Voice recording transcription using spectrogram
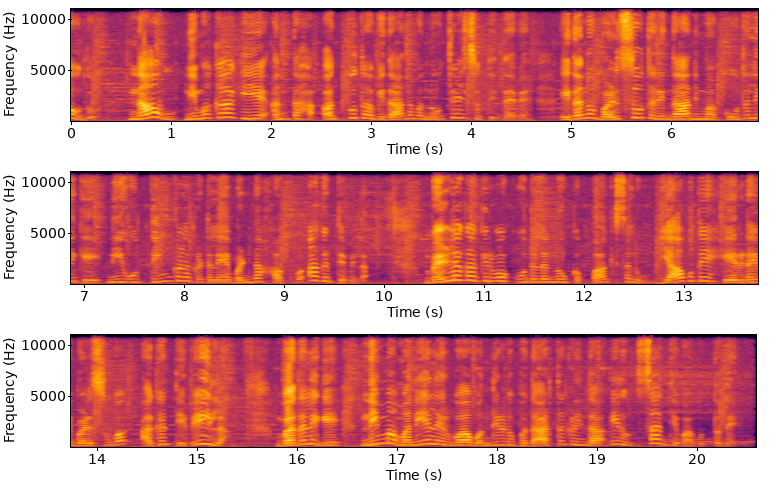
ಹೌದು, ನಾವು ನಿಮಗಾಗಿಯೇ ಅಂತಹ ಅದ್ಭುತ ವಿಧಾನವನ್ನು ತಿಳಿಸುತ್ತಿದ್ದೇವೆ. ಇದನ್ನು ಬಳಸುವುದರಿಂದ ನಿಮ್ಮ ಕೂದಲಿಗೆ ನೀವು ತಿಂಗಳಗಟ್ಟಲೆ ಬಣ್ಣ ಹಾಕುವ ಅಗತ್ಯವಿಲ್ಲ. ಬೆಳ್ಳಗಾಗಿರುವ ಕೂದಲನ್ನು ಕಪ್ಪಾಗಿಸಲು ಯಾವುದೇ ಹೇರ್ ಡೈ ಬಳಸುವ ಅಗತ್ಯವೇ ಇಲ್ಲ. ಬದಲಿಗೆ ನಿಮ್ಮ ಮನೆಯಲ್ಲಿರುವ ಒಂದೆರಡು ಪದಾರ್ಥಗಳಿಂದ ಇದು ಸಾಧ್ಯವಾಗುತ್ತದೆ.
